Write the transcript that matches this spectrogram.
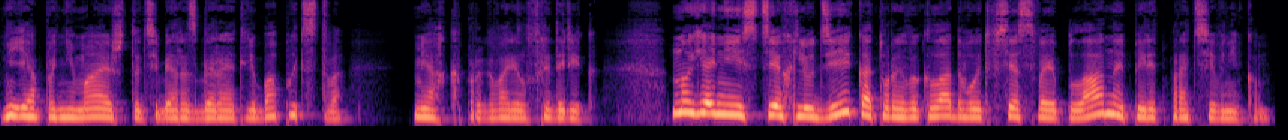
«Я понимаю, что тебя разбирает любопытство», — мягко проговорил Фредерик. «Но я не из тех людей, которые выкладывают все свои планы перед противником.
